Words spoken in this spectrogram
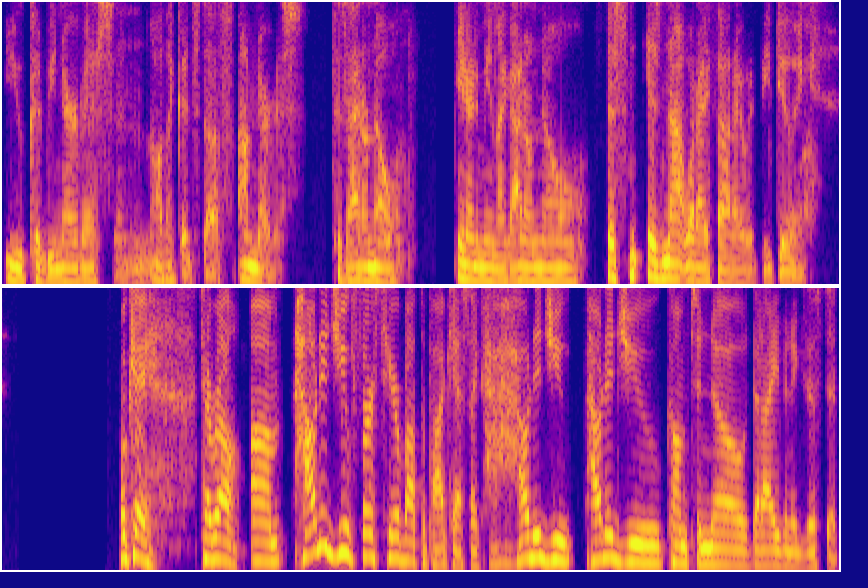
you could be nervous and all that good stuff. I'm nervous because I don't know you know what I mean? Like, I don't know. This is not what I thought I would be doing. Okay, Tyrell, um, how did you first hear about the podcast? Like, how did you how did you come to know that I even existed?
